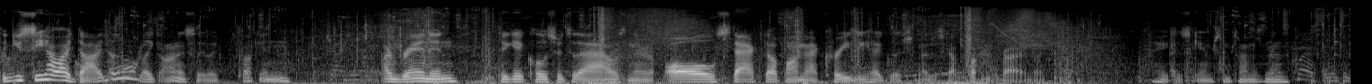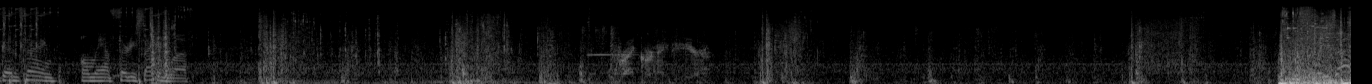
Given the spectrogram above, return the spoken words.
Did you see how I died though? Like honestly, like fucking. I ran in to get closer to the house and they're all stacked up on that crazy head glitch and I just got fucking fried. Like, I hate this game sometimes, man. Close, and it's a good thing. Only have 30 seconds left. Frag grenade here. Rings up.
